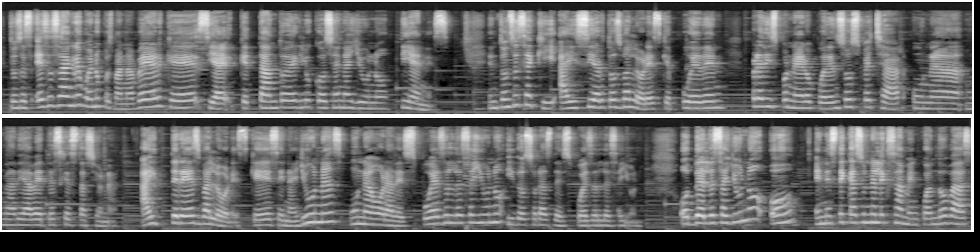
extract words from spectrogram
Entonces, esa sangre, bueno, pues van a ver que, si hay, que tanto de glucosa en ayuno tienes. Entonces aquí hay ciertos valores que pueden predisponer o pueden sospechar una, diabetes gestacional. Hay tres valores, que es en ayunas, una hora después del desayuno y dos horas después del desayuno. O del desayuno o, en este caso en el examen, cuando vas,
